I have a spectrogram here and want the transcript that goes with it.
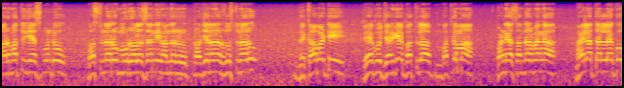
మరమ్మత్తు చేసుకుంటూ వస్తున్నారు. మూడు రోజుల సంది అందరూ ప్రజలందరూ చూస్తున్నారు. కాబట్టి రేపు జరిగే బతుల బతుకమ్మ పండుగ సందర్భంగా మహిళా తల్లులకు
